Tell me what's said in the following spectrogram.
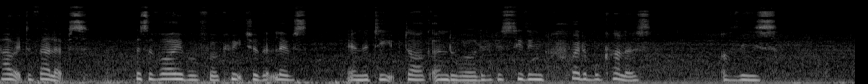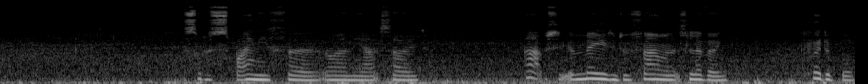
how it develops for survival for a creature that lives in the deep dark underworld. If you can see the incredible colours of these sort of spiny fur around the outside. Absolutely amazing to found one that's living. Incredible.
